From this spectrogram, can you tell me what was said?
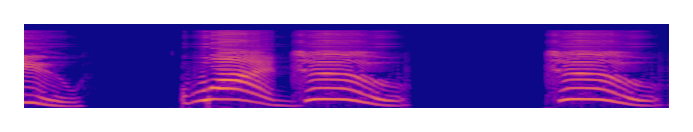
Two. One. Two. Two.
